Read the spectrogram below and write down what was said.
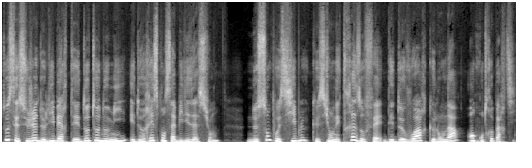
Tous ces sujets de liberté, d'autonomie et de responsabilisation ne sont possibles que si on est très au fait des devoirs que l'on a en contrepartie.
